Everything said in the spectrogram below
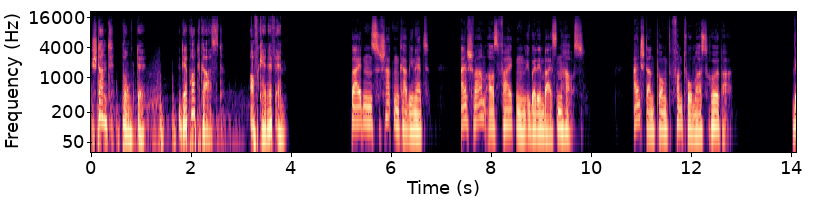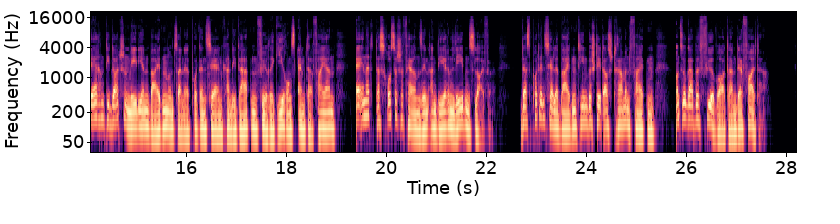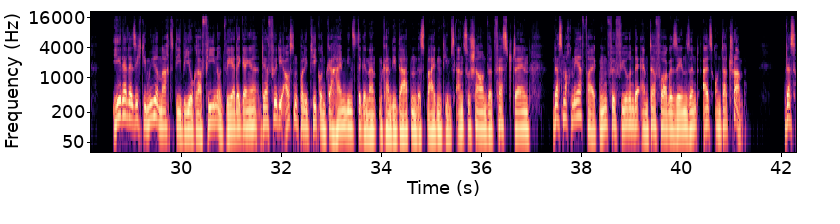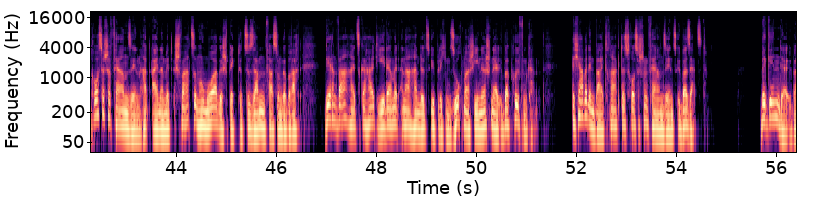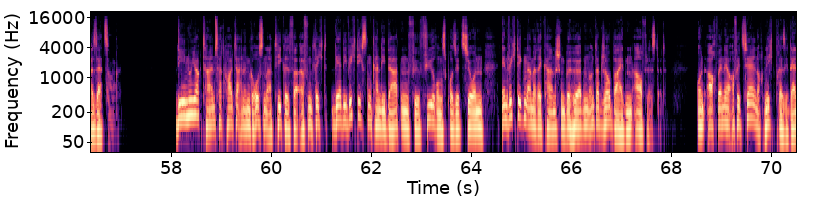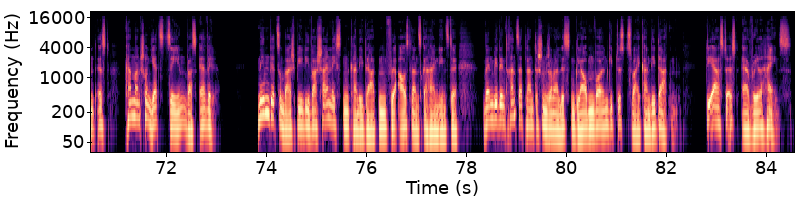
Standpunkte. Der Podcast auf KenFM. Bidens Schattenkabinett. Ein Schwarm aus Falken über dem Weißen Haus. Ein Standpunkt von Thomas Röper. Während die deutschen Medien Biden und seine potenziellen Kandidaten für Regierungsämter feiern, erinnert das russische Fernsehen an deren Lebensläufe. Das potenzielle Biden-Team besteht aus strammen Falken und sogar Befürwortern der Folter. Jeder, der sich die Mühe macht, die Biografien und Werdegänge der für die Außenpolitik und Geheimdienste genannten Kandidaten des beiden Teams anzuschauen, wird feststellen, dass noch mehr Falken für führende Ämter vorgesehen sind als unter Trump. Das russische Fernsehen hat eine mit schwarzem Humor gespickte Zusammenfassung gebracht, deren Wahrheitsgehalt jeder mit einer handelsüblichen Suchmaschine schnell überprüfen kann. Ich habe den Beitrag des russischen Fernsehens übersetzt. Beginn der Übersetzung die New York Times hat heute einen großen Artikel veröffentlicht, der die wichtigsten Kandidaten für Führungspositionen in wichtigen amerikanischen Behörden unter Joe Biden auflistet. Und auch wenn er offiziell noch nicht Präsident ist, kann man schon jetzt sehen, was er will. Nehmen wir zum Beispiel die wahrscheinlichsten Kandidaten für Auslandsgeheimdienste. Wenn wir den transatlantischen Journalisten glauben wollen, gibt es zwei Kandidaten. Die erste ist Avril Haines.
